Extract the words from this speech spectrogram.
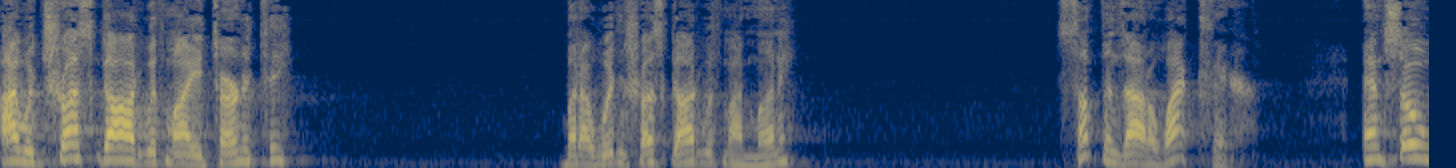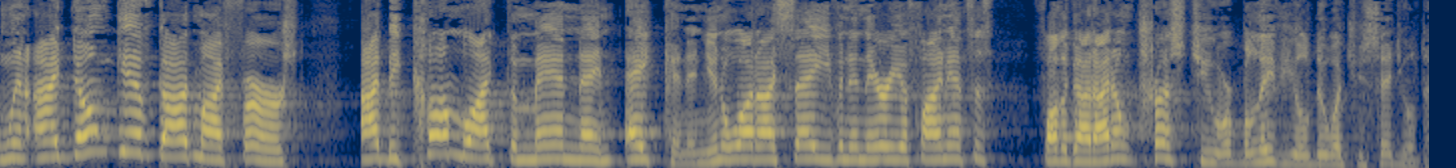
I would trust God with my eternity, but I wouldn't trust God with my money. Something's out of whack there. And so when I don't give God my first, I become like the man named Achan. And you know what I say, even in the area of finances? Father God, I don't trust you or believe you'll do what you said you'll do.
